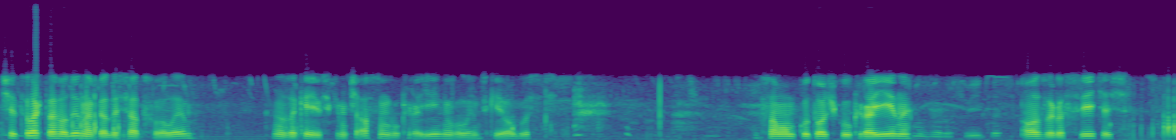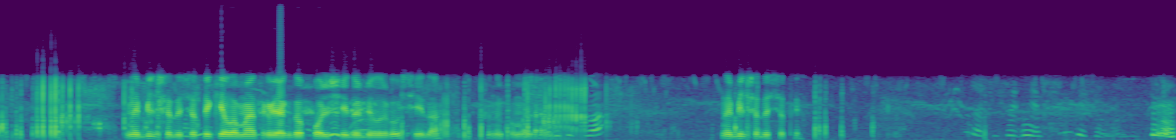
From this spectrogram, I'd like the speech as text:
Четверта година 50 хвилин. За київським часом в Україні, в Волинській області. В самому куточку України. Озеро світять. Озеро Світязь. Не більше 10 кілометрів, як до Польщі і до Білорусі, да? Якщо не помиляюсь. Що? Не більше 10. Ні, більше Ну,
